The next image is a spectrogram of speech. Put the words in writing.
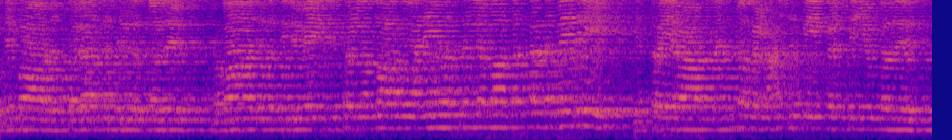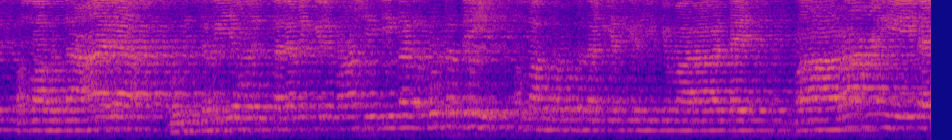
ഒരുപാട് സ്വലാത്ത് ചൊല്ലുന്നത് പ്രവാചക തിരുമേനി സല്ലല്ലാഹു അലൈഹി വസല്ലമ തങ്ങളുടെ പേരിൽ എത്രയാം നന്മകൾ ആശിക്കീകൾ ചെയ്യുന്നത്? അല്ലാഹു തആല ഒരു ചെറിയ ഒരു സ്ഥലമെങ്കിലും ആശിക്കീകളുടെ കൂട്ടത്തിൽ അല്ലാഹു നമുക്ക് നൽകി അനുഗ്രഹിക്കുമാറാകട്ടെ. മാറഅയിനൽ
